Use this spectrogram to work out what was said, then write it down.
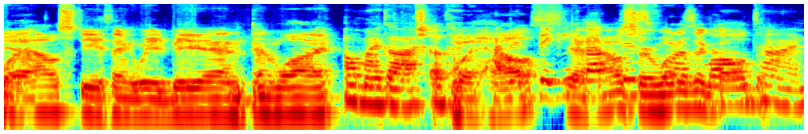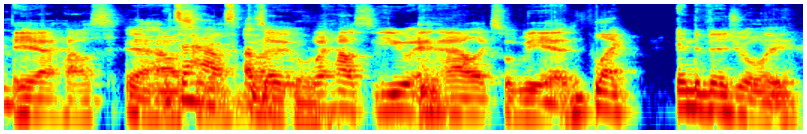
What Yeah. house do you think we'd be in and why? Oh my gosh. Okay. What house? I've been thinking Yeah, about house this or for what a is it long called? time. yeah, house. Yeah, house. It's a again. house. Go So, what house you and Alex would be in? Like individually,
